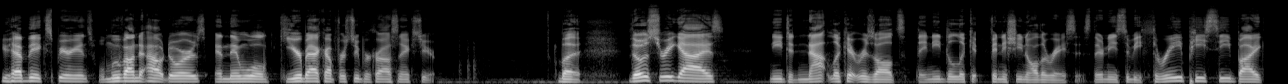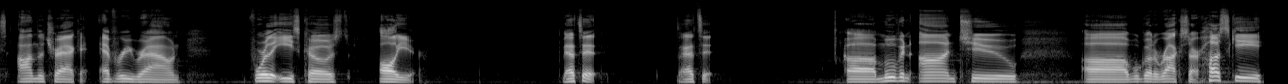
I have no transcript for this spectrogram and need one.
You have the experience. We'll move on to outdoors, and then we'll gear back up for Supercross next year. But those three guys need to not look at results. They need to look at finishing all the races. There needs to be three PC bikes on the track every round for the East Coast all year. That's it. That's it. Uh, moving on to, uh, we'll go to Rockstar Husky.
